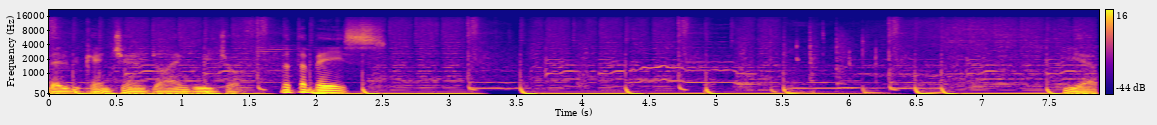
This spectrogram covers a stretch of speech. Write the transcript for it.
There we can change the language of database here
